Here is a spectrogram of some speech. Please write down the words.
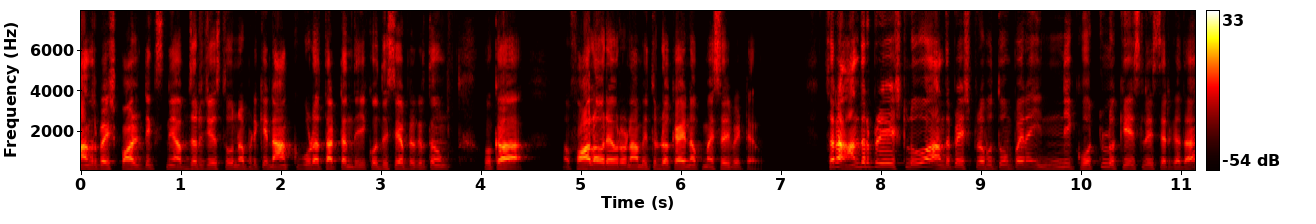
ఆంధ్రప్రదేశ్ పాలిటిక్స్ని అబ్జర్వ్ చేస్తూ ఉన్నప్పటికీ నాకు కూడా తట్టంది. కొద్దిసేపటి క్రితం ఒక ఫాలోవర్ ఎవరో నా మిత్రుడు ఒక ఆయన ఒక మెసేజ్ పెట్టారు. సరే ఆంధ్రప్రదేశ్లో ఆంధ్రప్రదేశ్ ప్రభుత్వం పైన ఇన్ని కోర్టుల్లో కేసులు వేశారు కదా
